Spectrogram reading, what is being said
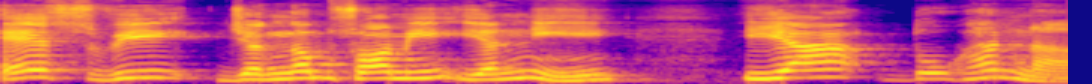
एस व्ही जंगमस्वामी यांनी या दोघांना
